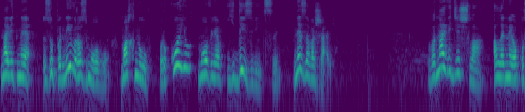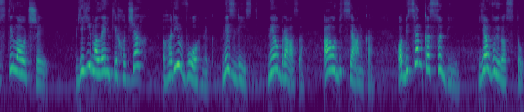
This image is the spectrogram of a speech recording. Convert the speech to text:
навіть не зупинив розмову, махнув рукою, мовляв, йди звідси, не заважай. Вона відійшла, але не опустила очей. В її маленьких очах горів вогник, не злість, не образа, а обіцянка. Обіцянка собі. Я виросту,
